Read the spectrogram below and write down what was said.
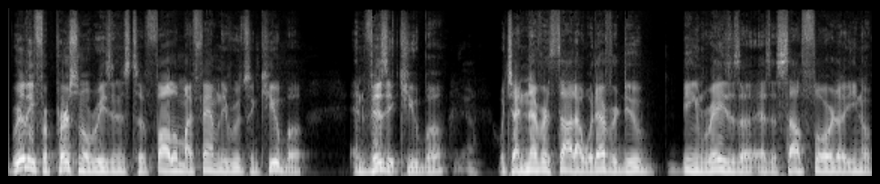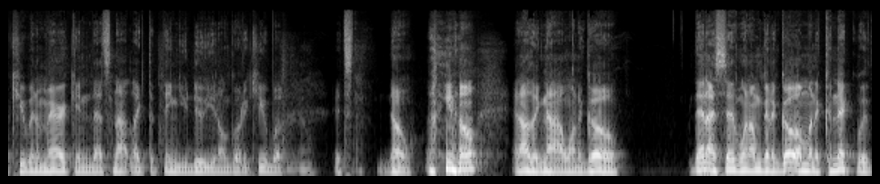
really for personal reasons to follow my family roots in cuba and visit cuba Yeah. which I never thought I would ever do. Being raised as a as a South Florida, you know, Cuban American, that's not like the thing you do. You don't go to Cuba. Yeah. It's no, you know. And I was like, nah, I want to go. Then I said, when I'm gonna go, I'm gonna connect with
